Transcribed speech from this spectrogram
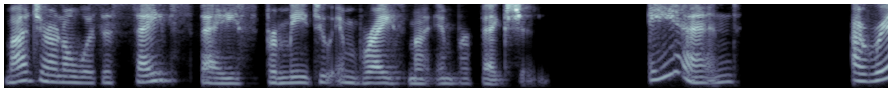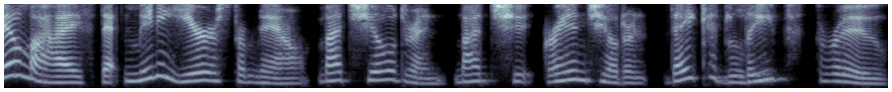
my journal was a safe space for me to embrace my imperfections. And I realized that many years from now, my children, my ch- grandchildren, they could leap through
